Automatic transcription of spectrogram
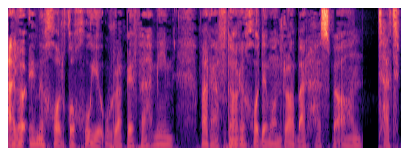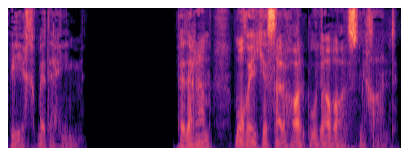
علائم خلق و خوی او را بفهمیم و رفتار خودمان را بر حسب آن تطبیق بدهیم. پدرم موقعی که سر حال بود آواز می‌خواند.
